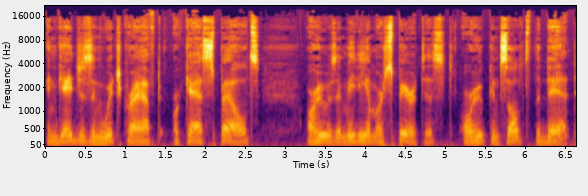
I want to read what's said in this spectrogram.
engages in witchcraft, or casts spells, or who is a medium or spiritist, or who consults the dead.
